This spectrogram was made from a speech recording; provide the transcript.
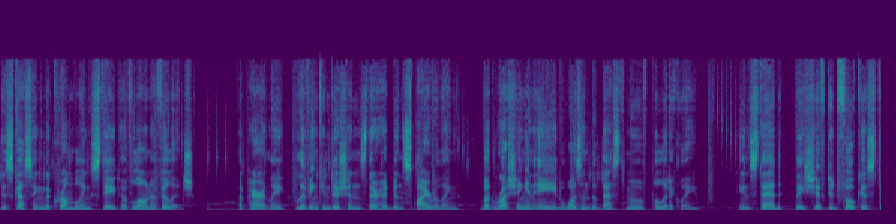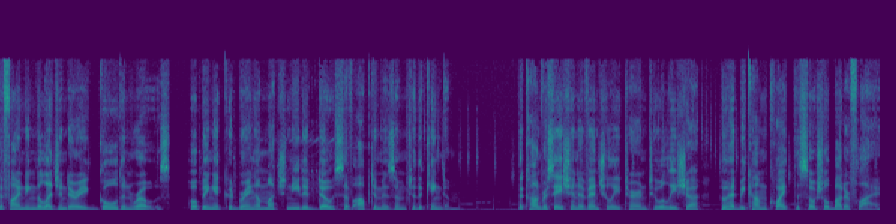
discussing the crumbling state of Lona Village. Apparently, living conditions there had been spiraling, but rushing in aid wasn't the best move politically. Instead, they shifted focus to finding the legendary Golden Rose, hoping it could bring a much-needed dose of optimism to the kingdom. The conversation eventually turned to Alicia, who had become quite the social butterfly,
